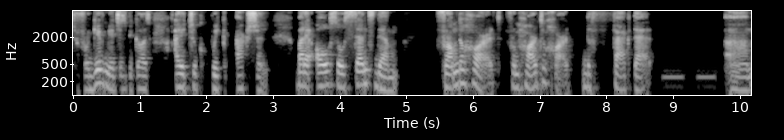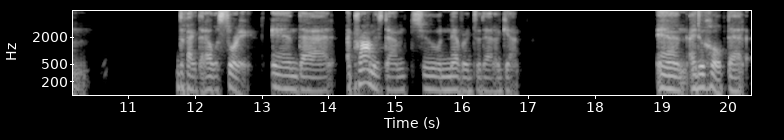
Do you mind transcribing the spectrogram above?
to forgive me just because i took quick action but i also sent them from the heart from heart to heart the fact that um, the fact that I was sorry and that I promised them to never do that again. And I do hope that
